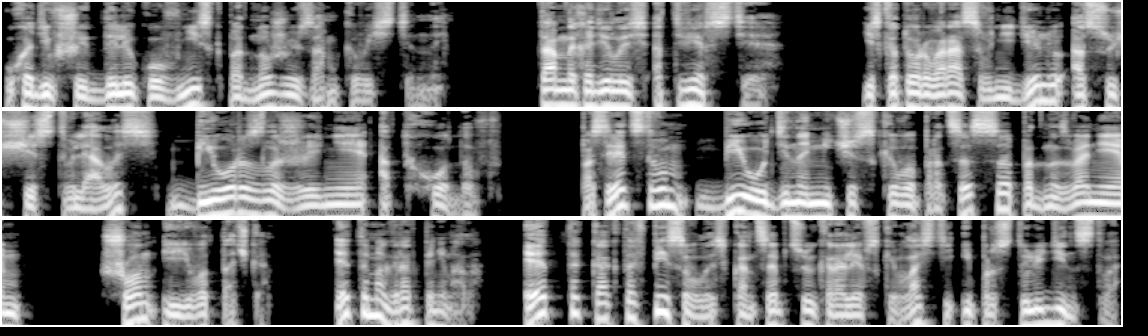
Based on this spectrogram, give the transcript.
уходившей далеко вниз к подножию замковой стены. Там находилось отверстие, из которого раз в неделю осуществлялось биоразложение отходов посредством биодинамического процесса под названием «Шон и его тачка». Это Маград понимала. Это как-то вписывалось в концепцию королевской власти и простолюдинства.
